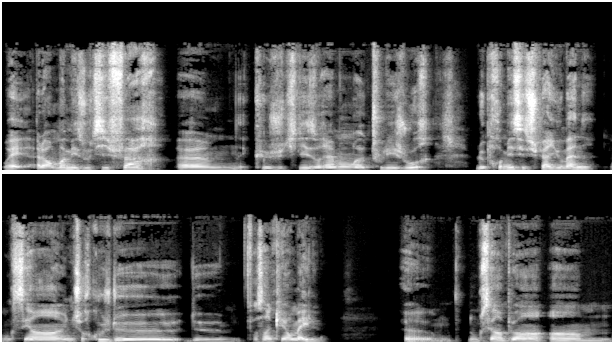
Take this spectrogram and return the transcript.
Ouais, alors moi, mes outils phares que j'utilise vraiment tous les jours, le premier, c'est Superhuman. Donc, c'est un, une surcouche de. de enfin, c'est un client mail. Donc, c'est un peu un,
